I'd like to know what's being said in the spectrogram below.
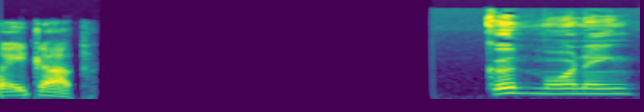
Wake up. Good morning.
